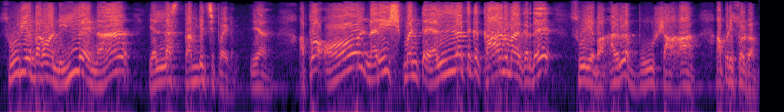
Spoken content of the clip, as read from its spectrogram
சூரிய பகவான் இல்லைன்னா எல்லாம் ஸ்தம்பிச்சு போயிடும். ஏன் அப்போ ஆல் நரிஷ்மெண்ட் எல்லாத்துக்கும் காரணமா இருக்கிறது சூரிய அதுல பூஷா. அப்படி சொல்றோம்.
